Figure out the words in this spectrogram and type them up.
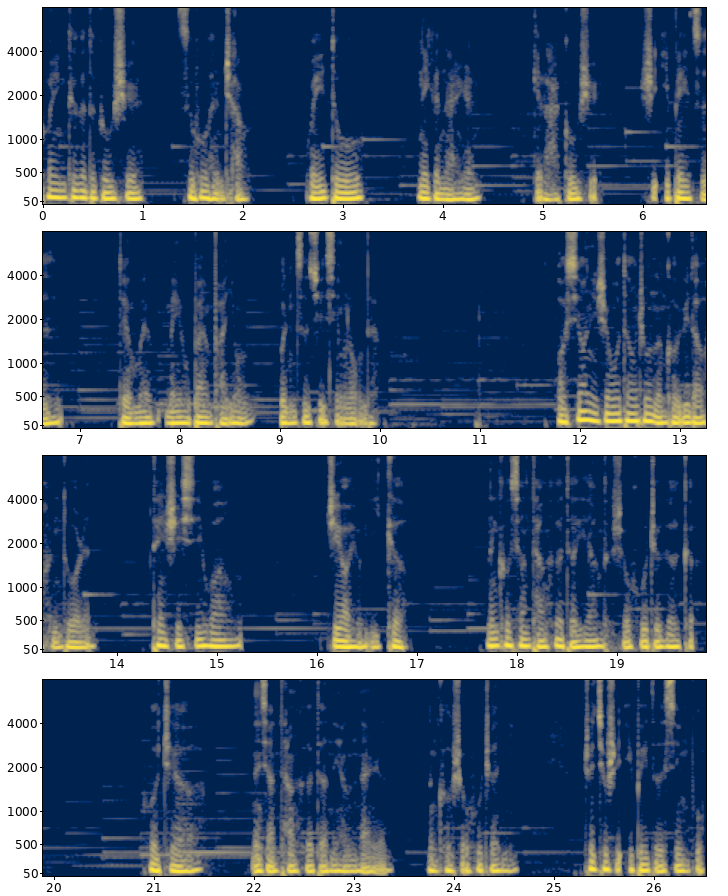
关于哥哥的故事似乎很长，唯独那个男人给他故事，是一辈子都没没有办法用文字去形容的。我希望你生活当中能够遇到很多人，但是希望只要有一个。能够像唐赫德一样的守护着哥哥，或者能像唐赫德那样的男人能够守护着你，这就是一辈子的幸福。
